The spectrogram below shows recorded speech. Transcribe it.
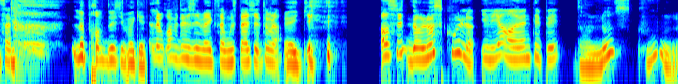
Sun. Le prof de gym, ok. le prof de gym avec sa moustache et tout, là. Ok. Ensuite, dans Law School, il y a un ENTP. Dans Law School?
